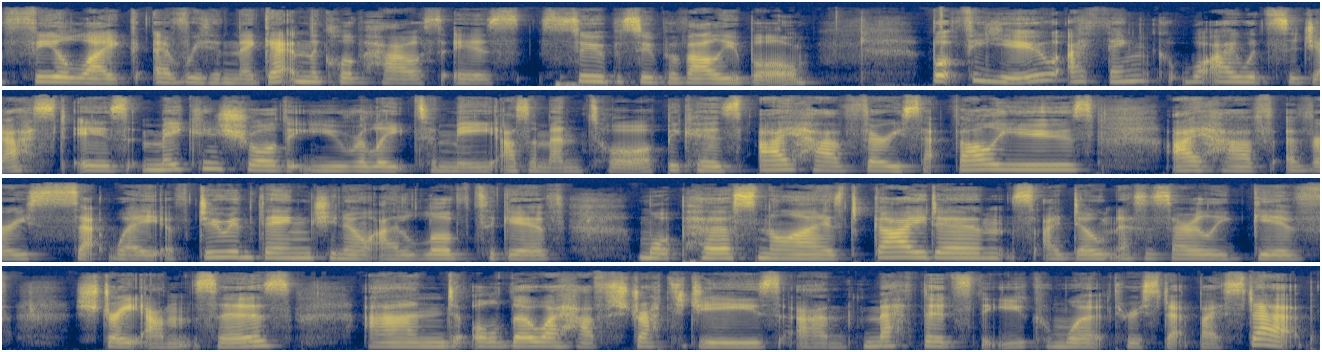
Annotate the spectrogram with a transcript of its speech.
feel like everything they get in the clubhouse is super, super valuable. But for you, I think what I would suggest is making sure that you relate to me as a mentor because I have very set values. I have a very set way of doing things. You know, I love to give more personalized guidance. I don't necessarily give straight answers. And although I have strategies and methods that you can work through step by step,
